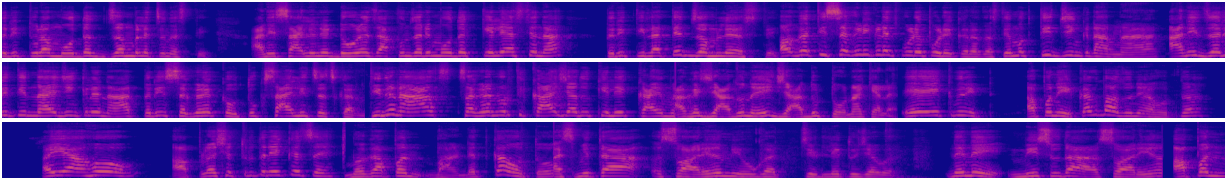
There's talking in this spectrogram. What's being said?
तरी तुला मोदक जमलेच नसते. आणि सायलीने डोळे झाकून जरी मोदक केले असते ना तरी तिला तेच जमले असते. अगं ती सगळीकडेच पुढे पुढे करत असते. मग तीच जिंकणार ना? आणि जरी ती नाही जिंकले ना तरी सगळे कौतुक सायलीच करणार. तिने ना सगळ्यांवरती काय जादू केले काय अगं जादू नाही जादू टोना केलाय. ए एक मिनिट आपण एकाच बाजूने आहोत ना? अय्या हो. आपला शत्रू तर एकच आहे. मग आपण भांडत का होतो? अस्मिता स्वार्य मी उगाच चिडले तुझ्यावर. नाही नाही मी सुद्धा स्वार्य आपण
